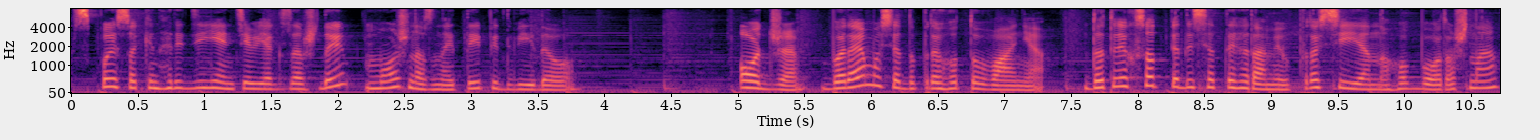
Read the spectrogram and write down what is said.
Список інгредієнтів, як завжди, можна знайти під відео. Отже, беремося до приготування. До 350 г просіяного борошна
